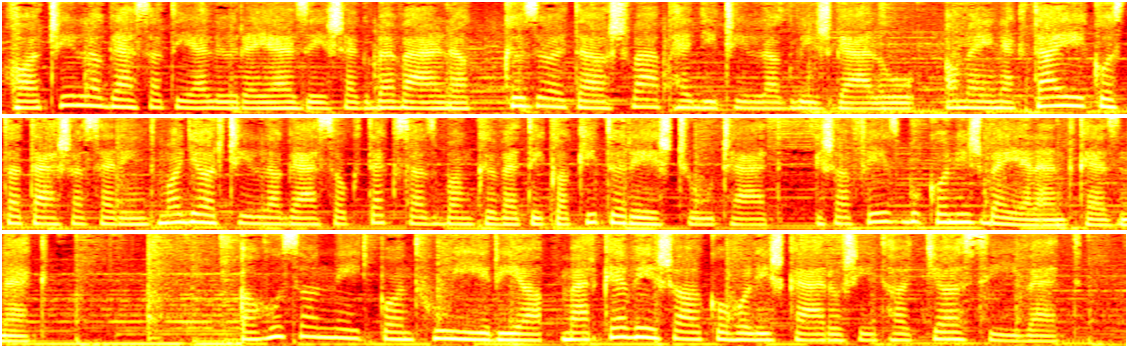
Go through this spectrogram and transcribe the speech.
ha a csillagászati előrejelzések beválnak, közölte a Schwab-hegyi csillagvizsgáló, amelynek tájékoztatása szerint magyar csillagászok Texasban követik a kitörés csúcsát, és a Facebookon is bejelentkeznek. A 24.hu írja, már kevés alkohol is károsíthatja a szívet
